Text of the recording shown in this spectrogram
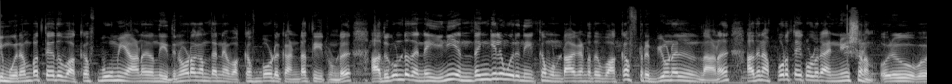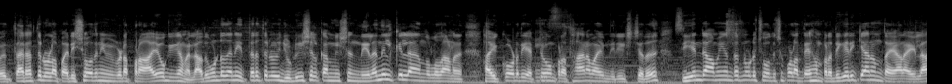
ഈ മുനമ്പത്തേത് വഖഫ് ഭൂമിയാണ് എന്ന് ഇതിനോടകം തന്നെ വഖഫ് ബോർഡ് കണ്ടെത്തിയിട്ടുണ്ട്. അതുകൊണ്ട് തന്നെ ഇനി എന്തെങ്കിലും ഒരു നീക്കം ഉണ്ടാകേണ്ടത് വഖഫ് ട്രിബ്യൂണലിൽ നിന്നാണ്. അതിനപ്പുറത്തേക്കുള്ള ഒരു അന്വേഷണം ഒരു തരത്തിലുള്ള പരിശോധനയും ഇവിടെ പ്രായോഗികമല്ല. അതുകൊണ്ട് തന്നെ ഇത്തരത്തിലൊരു ജുഡീഷ്യൽ കമ്മീഷൻ നിലനിൽക്കില്ല എന്നുള്ളതാണ് ഹൈക്കോടതി ഏറ്റവും പ്രധാനമായും നിരീക്ഷിച്ചത്. സി എൻ രാമചന്ദ്രനോട് ചോദിച്ചപ്പോൾ അദ്ദേഹം പ്രതികരിക്കാനും തയ്യാറായില്ല.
